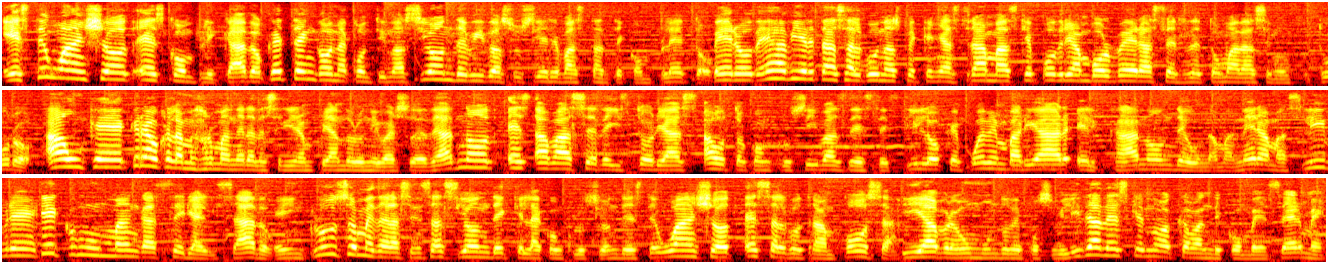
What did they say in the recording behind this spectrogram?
Este one one shot es complicado que tenga una continuación debido a su cierre bastante completo, pero deja abiertas algunas pequeñas tramas que podrían volver a ser retomadas en un futuro. Aunque creo que la mejor manera de seguir ampliando el universo de Death Note es a base de historias autoconclusivas de este estilo que pueden variar el canon de una manera más libre que con un manga serializado. E incluso me da la sensación de que la conclusión de este one shot es algo tramposa y abre un mundo de posibilidades que no acaban de convencerme.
